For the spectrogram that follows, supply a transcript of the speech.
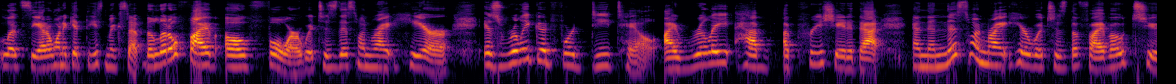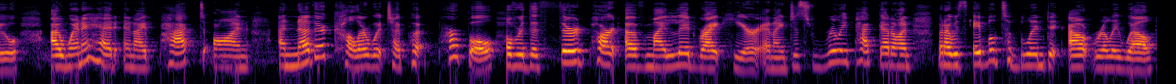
let's see, I don't want to get these mixed up. The little 504, which is this one right here, is really good for detail. I really have appreciated that. And then this one right here, which is the 502, I went ahead and I packed on another color which I put purple over the third part of my lid right here and I just really packed that on but I was able to blend it out really well.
